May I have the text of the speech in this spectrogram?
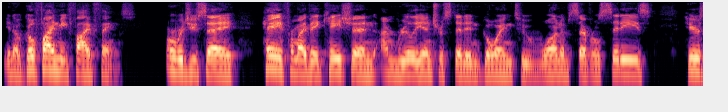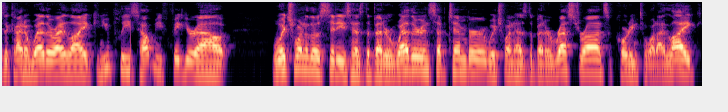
you know, go find me five things? Or would you say, hey, for my vacation, I'm really interested in going to one of several cities. Here's the kind of weather I like. Can you please help me figure out which one of those cities has the better weather in September? Which one has the better restaurants according to what I like?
